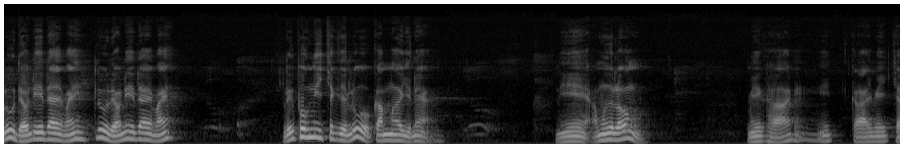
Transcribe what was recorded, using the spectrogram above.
รู้เดี๋ยวนี้ได้ไหมรู้เดี๋ยวนี้ได้ไหมหรือพรุ่งนี้จะจะรู้กำมืออยู่เนี่ยนี่ เอามือลง มีขามีกายมีใจ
